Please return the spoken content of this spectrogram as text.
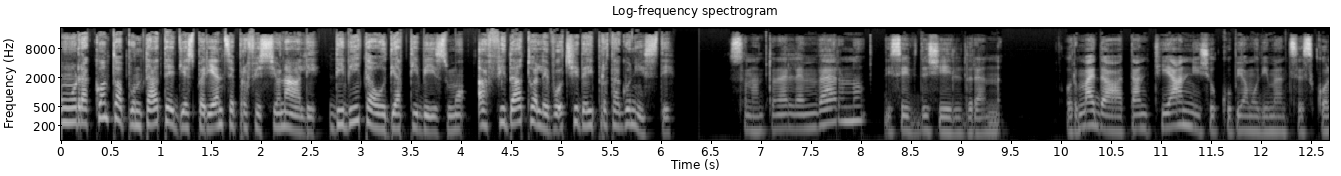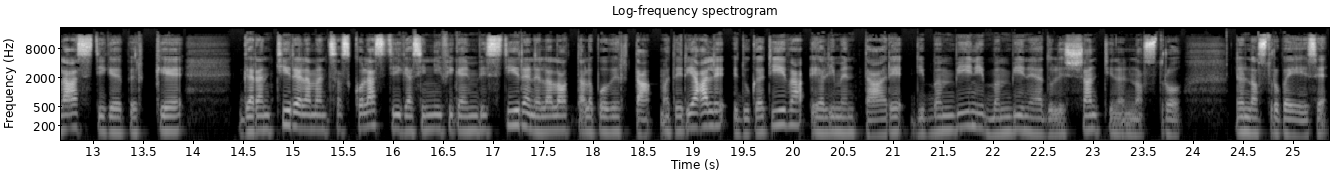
Un racconto a puntate di esperienze professionali, di vita o di attivismo affidato alle voci dei protagonisti. Sono Antonella Inverno di Save the Children. Ormai da tanti anni ci occupiamo di mense scolastiche perché Garantire la mensa scolastica significa investire nella lotta alla povertà materiale, educativa e alimentare di bambini, bambine e adolescenti nel nostro, nel nostro paese.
